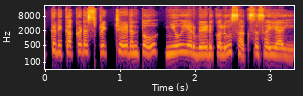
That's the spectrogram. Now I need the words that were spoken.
ఎక్కడికక్కడ స్ట్రిక్ట్ చేయడంతో న్యూ ఇయర్ వేడుకలు సక్సెస్ అయ్యాయి.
